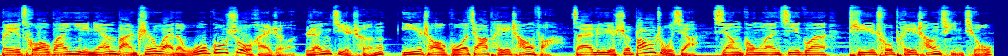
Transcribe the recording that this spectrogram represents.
被错关一年半之外的无辜受害者任继成，依照国家赔偿法，在律师帮助下向公安机关提出赔偿请求。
